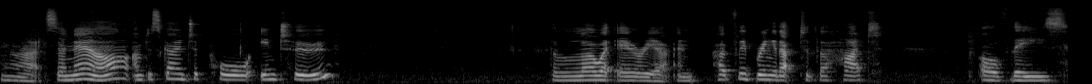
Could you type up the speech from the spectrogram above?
All right, so now I'm just going to pour into the lower area and hopefully bring it up to the height of these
